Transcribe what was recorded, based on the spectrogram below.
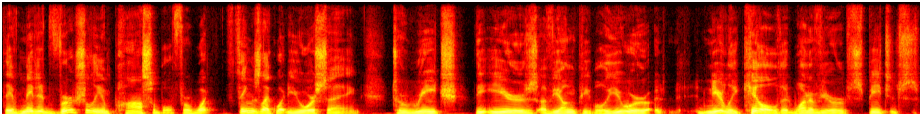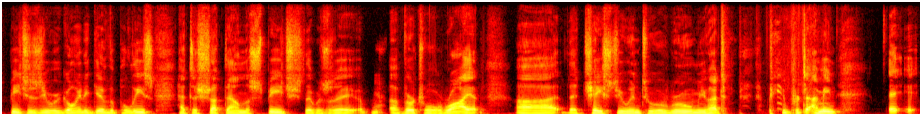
they have made it virtually impossible for what things like what you're saying to reach the ears of young people. You were nearly killed at one of your speech, speeches you were going to give. The police had to shut down the speech. There was a, a virtual riot uh, that chased you into a room. You had to be protected. I mean, it,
